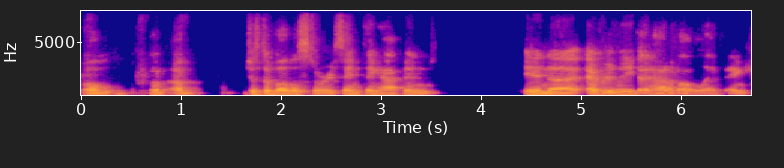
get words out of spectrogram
Well, um, just a bubble story. Same thing happened. In uh, every league that had a bubble, I think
